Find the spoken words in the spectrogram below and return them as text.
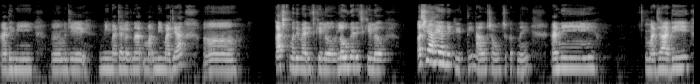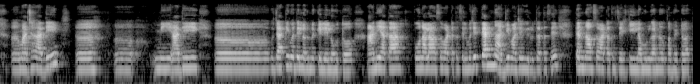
आधी मी म्हणजे मी माझ्या लग्ना मा- मी माझ्या कास्टमध्ये मॅरेज केलं लव्ह मॅरेज केलं असे आहे अनेक व्यक्ती नाव सांगू शकत नाही. आणि माझ्या आधी माझ्या आधी मी आधी जातीमध्ये लग्न केलेलं होतं. आणि आता कोणाला असं वाटत असेल म्हणजे त्यांना जे माझ्या विरोधात असेल त्यांना असं वाटत असेल की हिला मुलगा नव्हता भेटत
